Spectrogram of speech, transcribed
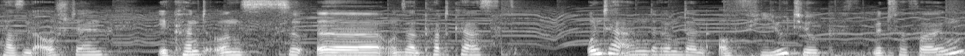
passend aufstellen. Ihr könnt uns äh, unseren Podcast unter anderem dann auf YouTube mitverfolgen.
